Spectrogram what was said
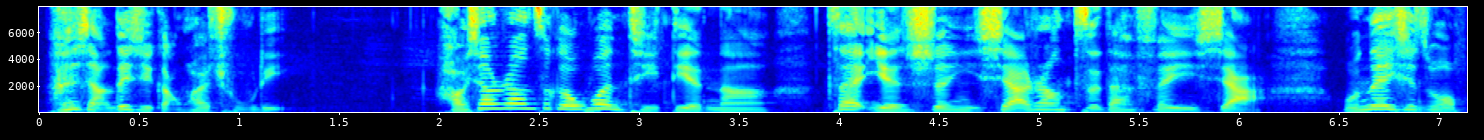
很想立即赶快处理。好像让这个问题点呢再延伸一下，让子弹飞一下。我内心中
